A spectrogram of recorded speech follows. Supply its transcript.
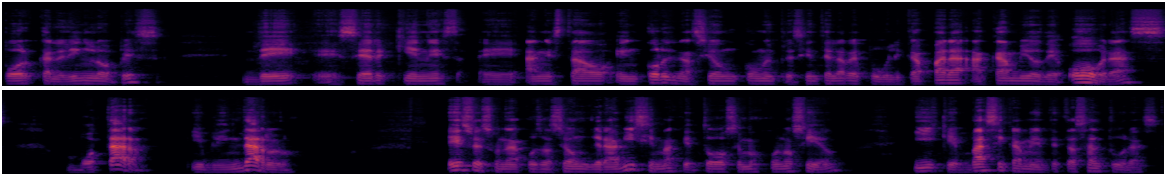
por Canelín López de eh, ser quienes eh, han estado en coordinación con el presidente de la República para, a cambio de obras, votar y blindarlo. Eso es una acusación gravísima que todos hemos conocido y que básicamente estas alturas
